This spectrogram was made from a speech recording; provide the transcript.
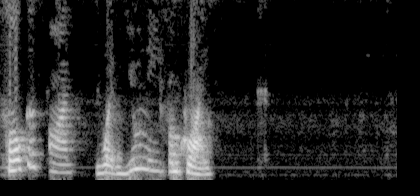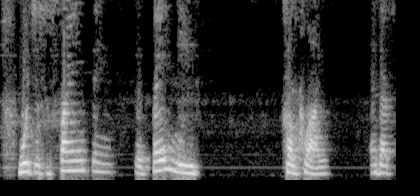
Focus on what you need from Christ which is the same thing that they need from Christ, and that's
